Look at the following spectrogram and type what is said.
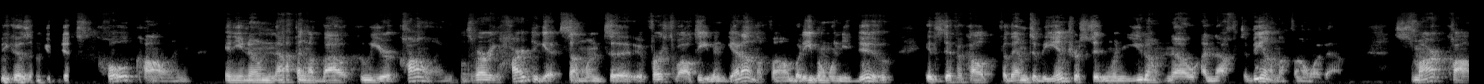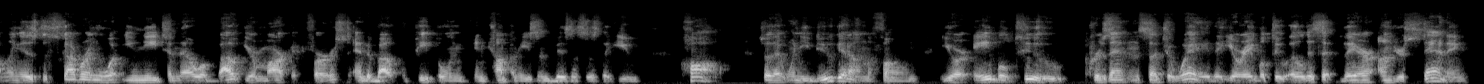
Because if you're just cold calling and you know nothing about who you're calling, it's very hard to get someone to, first of all, to even get on the phone. But even when you do, it's difficult for them to be interested when you don't know enough to be on the phone with them. Smart calling is discovering what you need to know about your market first and about the people and, companies and businesses that you call so that when you do get on the phone, you're able to present in such a way that you're able to elicit their understanding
